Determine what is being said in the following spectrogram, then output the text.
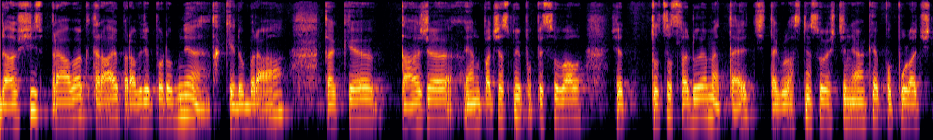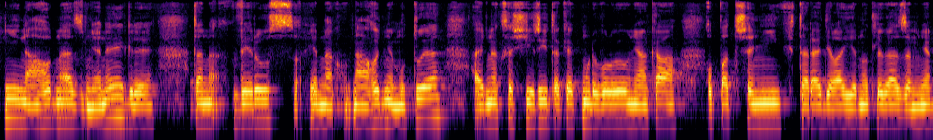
Další zpráva, která je pravděpodobně taky dobrá, tak je ta, že Jan Pačas mi popisoval, že to, co sledujeme teď, tak vlastně jsou ještě nějaké populační náhodné změny, kdy ten virus jednak náhodně mutuje a jednak se šíří tak, jak mu dovolují nějaká opatření, které dělají jednotlivé země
